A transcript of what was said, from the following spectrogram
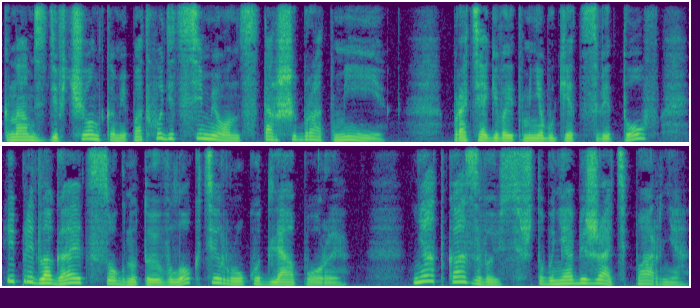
К нам с девчонками подходит Семен, старший брат Мии. Протягивает мне букет цветов и предлагает согнутую в локте руку для опоры. Не отказываюсь, чтобы не обижать парня.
